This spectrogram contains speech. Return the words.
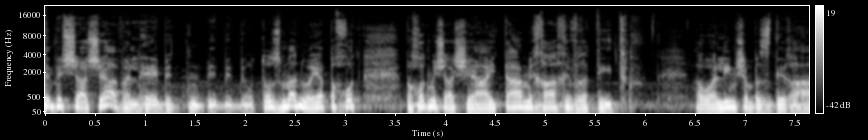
משעשע, אבל אה, באותו זמן הוא היה פחות, פחות משעשע, הייתה מחאה חברתית, האוהלים שם בשדרה,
